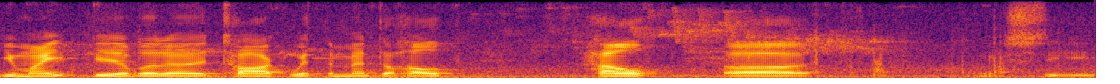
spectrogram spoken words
You might be able to talk with the mental health health. Uh, let me see.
